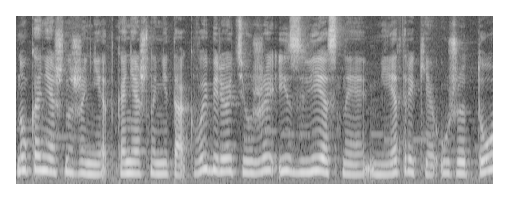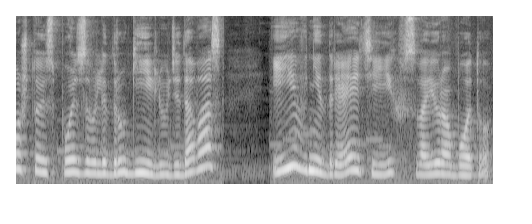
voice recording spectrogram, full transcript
Ну, конечно же, нет, конечно, не так. Вы берете уже известные метрики, уже то, что использовали другие люди до вас, и внедряете их в свою работу.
